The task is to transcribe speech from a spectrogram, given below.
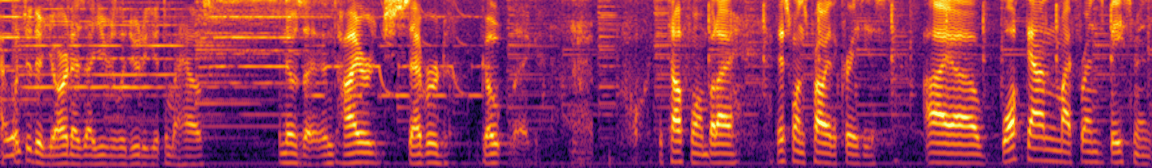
I went through the yard as I usually do to get to my house, and there was an entire severed goat leg. It's a tough one, but I this one's probably the craziest. I uh, walked down my friend's basement,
